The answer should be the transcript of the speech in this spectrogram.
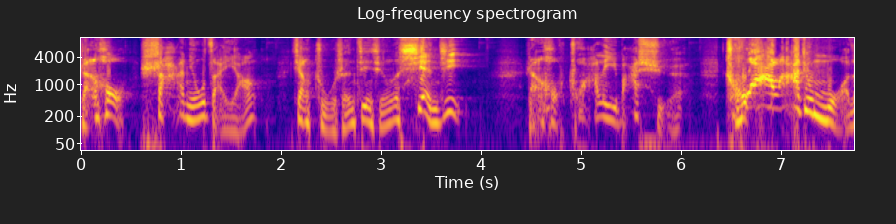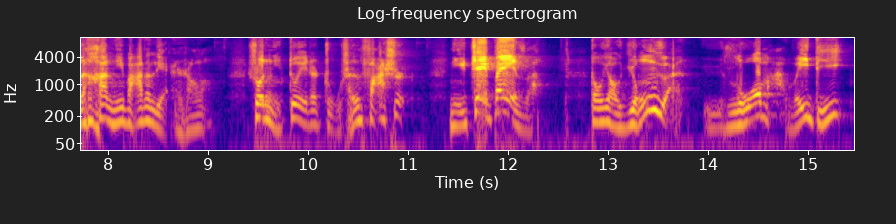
然后杀牛宰羊。向主神进行了献祭，然后抓了一把血，歘啦就抹在汉尼拔的脸上了。说：“你对着主神发誓，你这辈子都要永远与罗马为敌。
